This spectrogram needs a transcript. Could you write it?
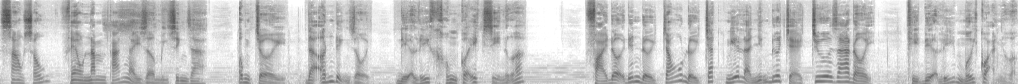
sao xấu, theo năm tháng ngày giờ mình sinh ra, ông trời đã ấn định rồi, địa lý không có ích gì nữa. Phải đợi đến đời cháu đời chắt nghĩa là những đứa trẻ chưa ra đời thì địa lý mới có ảnh hưởng.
